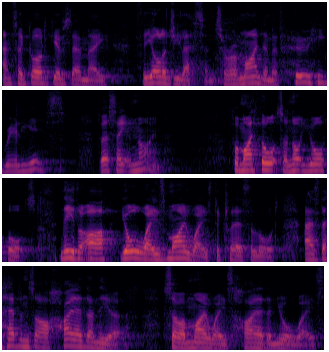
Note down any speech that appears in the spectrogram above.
And so God gives them a theology lesson to remind them of who He really is. Verse 8 and 9. For my thoughts are not your thoughts, neither are your ways my ways, declares the Lord. As the heavens are higher than the earth, so are my ways higher than your ways,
